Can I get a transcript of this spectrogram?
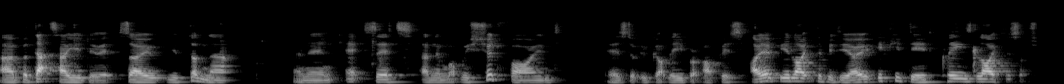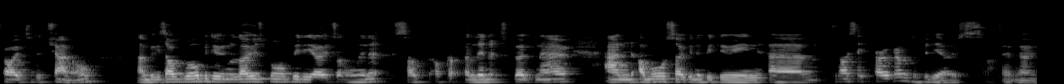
Uh, but that's how you do it. So you've done that, and then exit, and then what we should find is that we've got LibreOffice. I hope you liked the video. If you did, please like and subscribe to the channel, um, because I will be doing loads more videos on Linux. I've, I've got the Linux bug now, and I'm also going to be doing, um, did I say programs or videos? I don't know.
